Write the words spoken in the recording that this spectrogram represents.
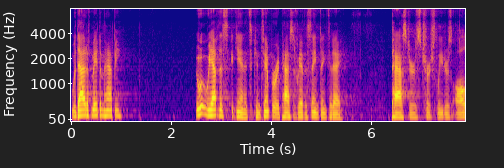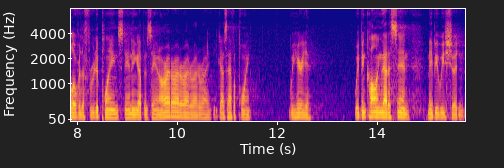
Would that have made them happy? We have this, again, it's contemporary passage. We have the same thing today. Pastors, church leaders all over the fruited plains standing up and saying, All right, all right, all right, all right, all right. You guys have a point. We hear you. We've been calling that a sin. Maybe we shouldn't.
